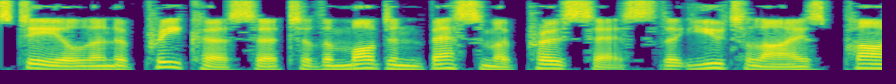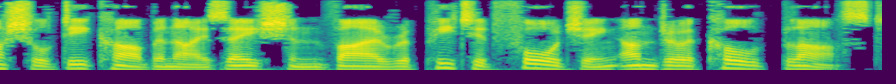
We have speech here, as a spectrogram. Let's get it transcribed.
steel and a precursor to the modern Bessemer process that utilized partial decarbonization via repeated forging under a cold blast.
